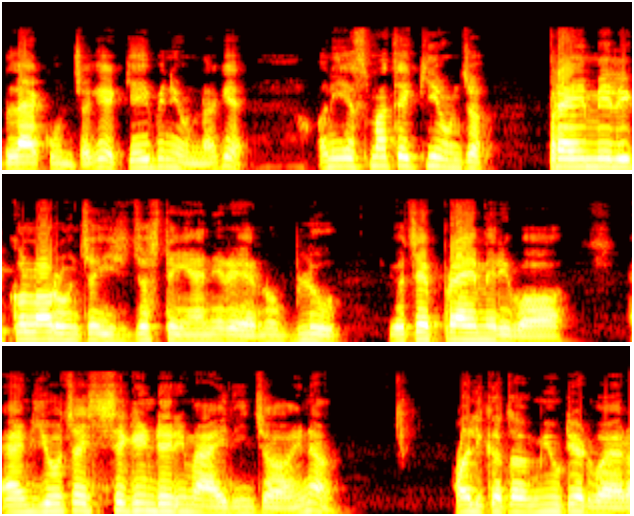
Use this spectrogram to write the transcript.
ब्ल्याक हुन्छ क्या केही पनि हुन्न क्या अनि यसमा चाहिँ के हुन्छ? प्राइमेरी कलर हुन्छ जस्तै यहाँनिर हेर्नु ब्लू यो चाहिँ प्राइमेरी भयो एन्ड यो चाहिँ सेकेन्डरीमा आइदिन्छ होइन? अलिकति म्युटेड भएर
